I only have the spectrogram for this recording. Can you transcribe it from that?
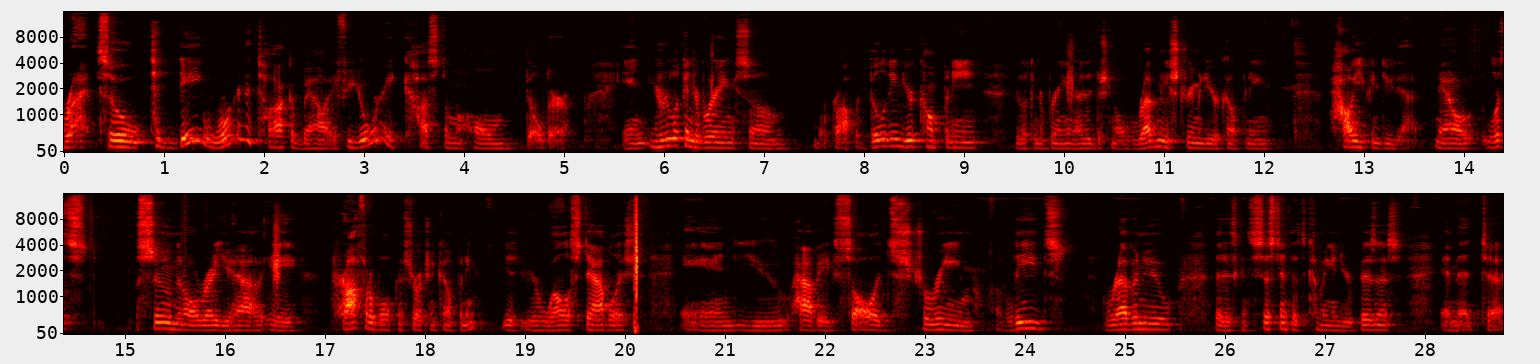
Right, so today we're going to talk about if you're a custom home builder and you're looking to bring some more profitability into your company, you're looking to bring in an additional revenue stream into your company, how you can do that. Now, let's assume that already you have a profitable construction company, you're well established, and you have a solid stream of leads, revenue that is consistent that's coming into your business and that uh,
